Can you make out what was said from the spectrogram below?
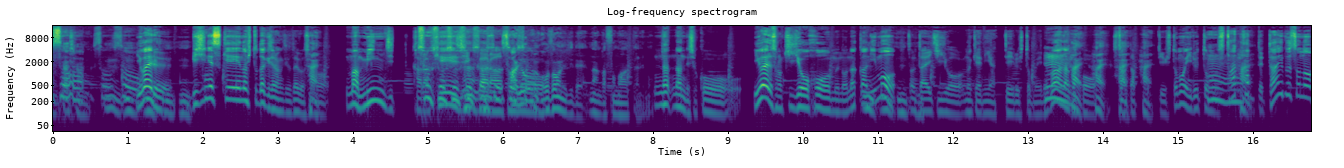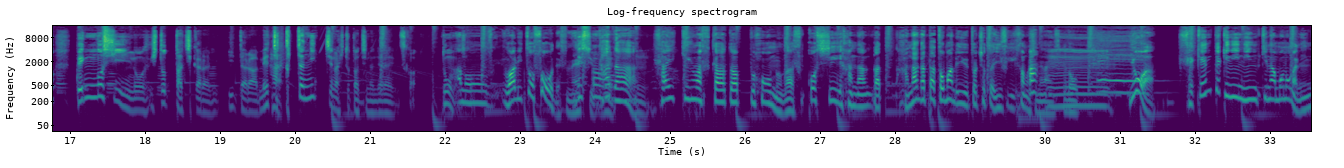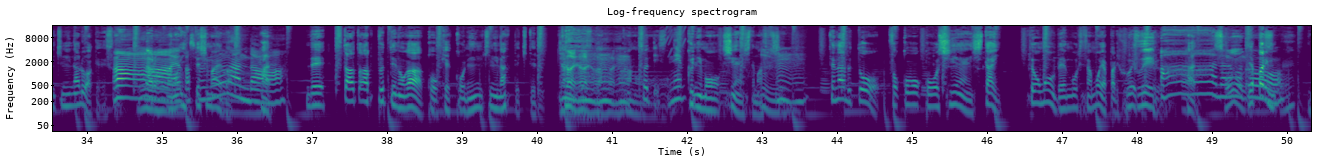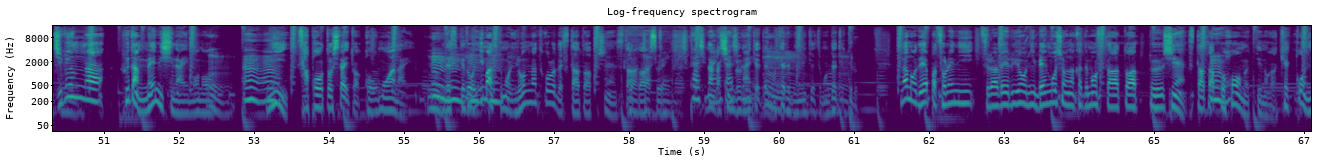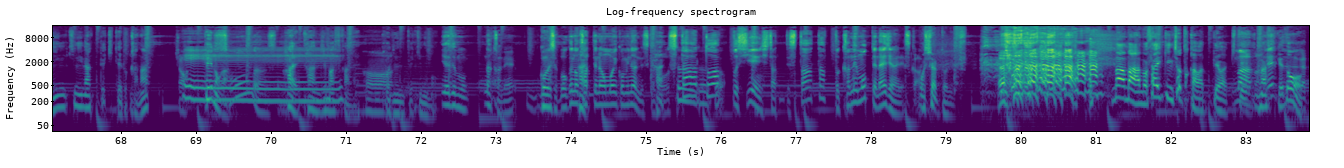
うそういわゆるビジネス系の人だけじゃなくて例えばその、はまあ民事から刑事からよくごの存知でなんかそのあたりも。ななんでしょうこういわゆるその企業法務の中にも、大企業向けにやっている人もいれば、うん。なんかこう、スタートアップっていう人もいると思う、はいスタートアップってだいぶその弁護士の人たちから言ったらめちゃくちゃニッチな人たちなんじゃないです。か、どうなんあです。かの割とそうです。ね。です。よねただ、うん最近はスタートアップホームが少し花が花形とまで言うとちょっと言い過ぎかもしれないです。けど、要は世間的に人気なものが人気になるわけですなるほど言ってしまえばそうなんだ、はでスタートアップっていうのがこう結構人気になってきてるじゃないですか。そうですね。国も支援してますし、ううんん。ってなるとそこをこう支援したいって思う弁護士さんもやっぱり増えてく増える。ああ、なるほど。やっぱりね自分が普段目にしないもうのにサポートしたいとはこう思わないうんんですけど、今ってもういろんなところでスタートアップ支援スタートアップ。なんか新聞見ててもうん。テレビ見てても出てくる。なのでやっぱそれにつられるように弁護士の中でもスタートアップ支援スタートアップホームっていうのが結構人気になってきてるかな、あっていうのがそうなんですねはい感じますかねはあ個人的にも。いやでもなんかねごめんなさい僕の勝手な思い込みなんですけど、はい。スタートアップ支援したってスタートアップ金持ってないじゃないですか。おっしゃる通りです。まあまああの最近ちょっと変わってはきていますけど、ま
